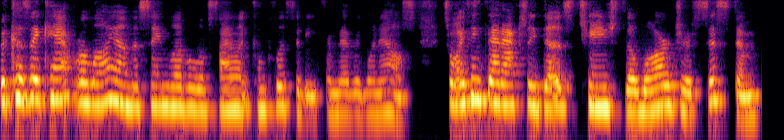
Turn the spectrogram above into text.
because they can't rely on the same level of silent complicity from everyone else. So I think that actually does change the larger system,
